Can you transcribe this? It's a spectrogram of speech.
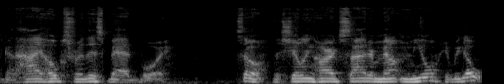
I got high hopes for this bad boy. So, the Schilling Hard Cider Mountain Mule. Here we go.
